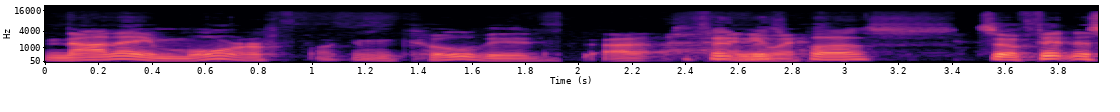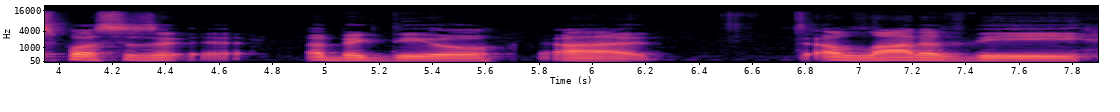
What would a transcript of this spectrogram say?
not anymore. Fucking COVID. Uh, Fitness anyway, Plus. so Fitness Plus is a, a big deal. Uh, a lot of the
